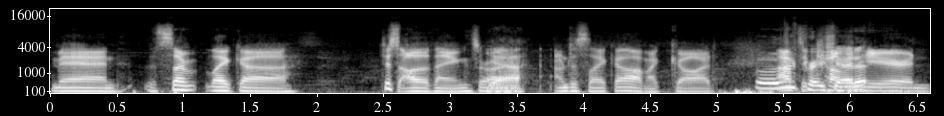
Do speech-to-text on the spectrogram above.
man, there's so like, uh, just other things, right? Yeah. I'm just like, oh my god, Well, I have to come in it. here and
